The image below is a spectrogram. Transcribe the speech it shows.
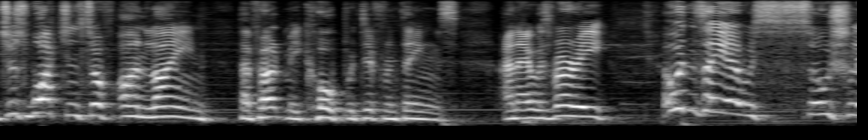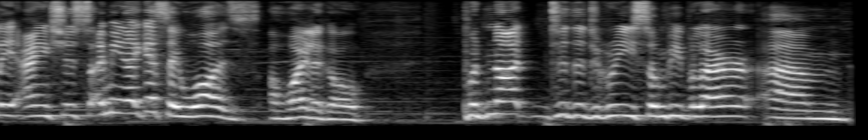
just watching stuff online have helped me cope with different things. And I was very, I wouldn't say I was socially anxious. I mean, I guess I was a while ago, but not to the degree some people are. Um,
